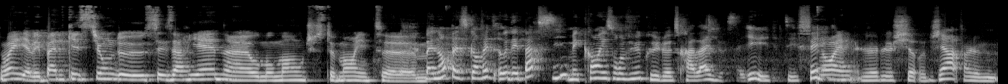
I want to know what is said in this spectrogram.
Ouais, il n'y avait pas de question de césarienne euh, au moment où justement il te. Bah non, parce qu'en fait, au départ, si, mais quand ils ont vu que le travail, ça y est, il était fait, Ouais. le, le chirurgien, enfin le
